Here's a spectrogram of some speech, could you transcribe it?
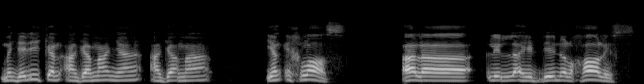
menjadikan agamanya agama yang ikhlas. Ala lillahi dinul khalis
